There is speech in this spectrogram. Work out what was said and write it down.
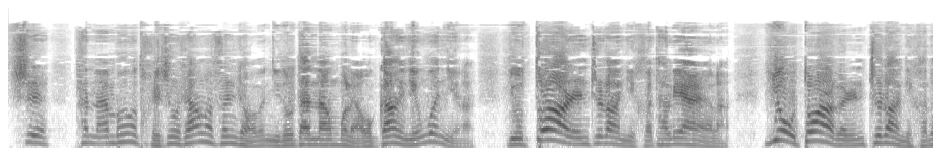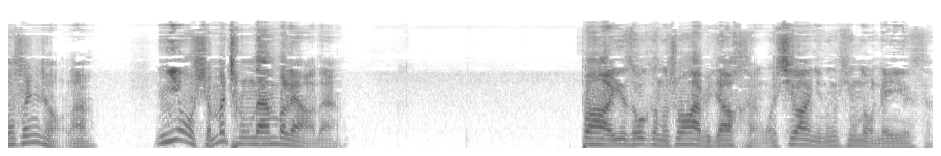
是她男朋友腿受伤了分手的，你都担当不了。我刚已经问你了，有多少人知道你和他恋爱了？又有多少个人知道你和他分手了？你有什么承担不了的？不好意思，我可能说话比较狠，我希望你能听懂这意思。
